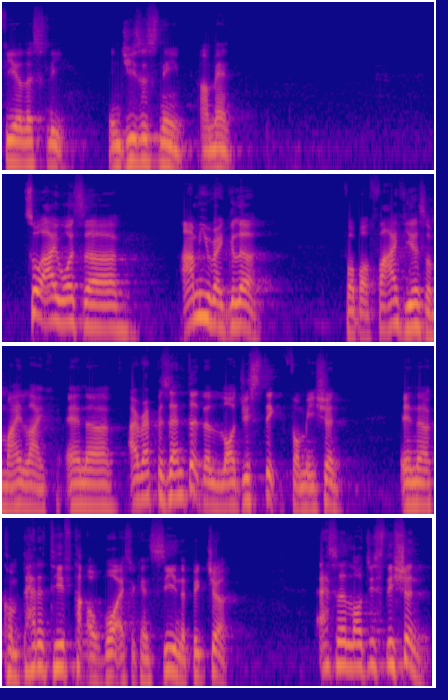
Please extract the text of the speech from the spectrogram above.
fearlessly? In Jesus' name, Amen. So I was an army regular for about five years of my life, and uh, I represented the logistic formation in a competitive tug of war, as you can see in the picture. As a logistician,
